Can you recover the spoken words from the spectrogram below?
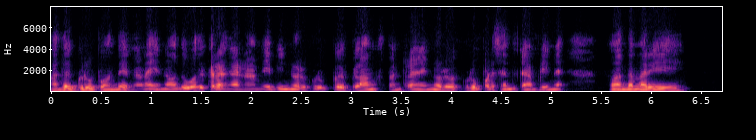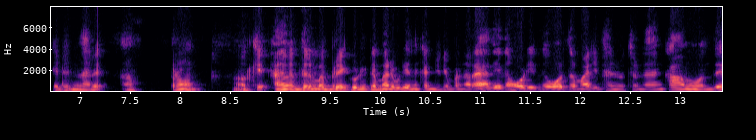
அதர் குரூப் வந்து என்னன்னா என்னை வந்து ஒதுக்குறாங்க. நான் மேபி இன்னொரு குரூப் பிலாங்ஸ் பண்ணுறேன் இன்னொரு குரூப்போட சேர்ந்துட்டேன் அப்படின்னு ஸோ அந்த மாதிரி கேட்டிருந்தார். அப்புறம் ஓகே அது வந்து திரும்ப பிரேக் விட்டுட்டு மறுபடியும் வந்து கண்டினியூ பண்ணார். அதே தான் ஓடி இருந்த ஒருத்தர் மாதிரி சொன்னாங்க? காமு வந்து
